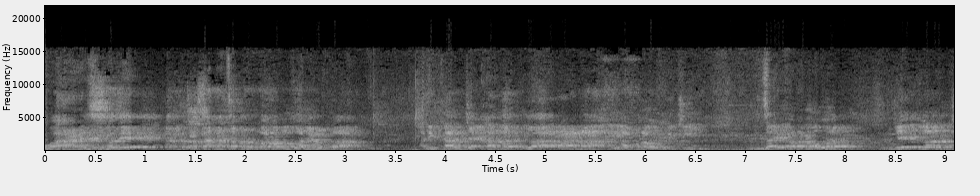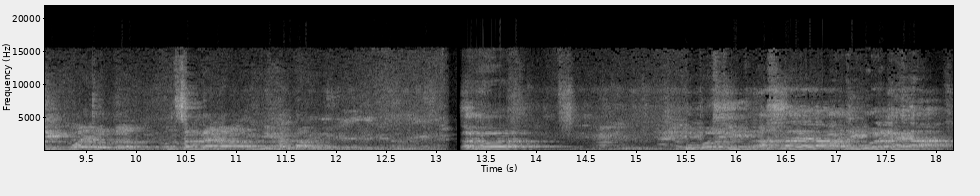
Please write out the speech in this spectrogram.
वाराणसीमध्ये पंतप्रधानाचा पण पराभव झाला होता. आणि कालच्या खासदारकीला राणा ही अमरावतीची. तिचाही पराभव झाला. म्हणजे तिला जिंकवायचं होतं पण संध्याकाळ पण निकाल दाखवून सर्व उपस्थित असणाऱ्यांना माझी ओळख आहे ना?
